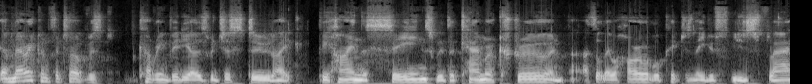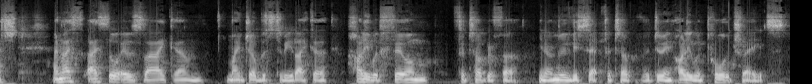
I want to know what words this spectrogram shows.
American photographers covering videos would just do like behind the scenes with the camera crew, and I thought they were horrible pictures. And they just used flash, and I, I thought it was like um, my job was to be like a Hollywood film photographer, you know, movie set photographer doing Hollywood portraits.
